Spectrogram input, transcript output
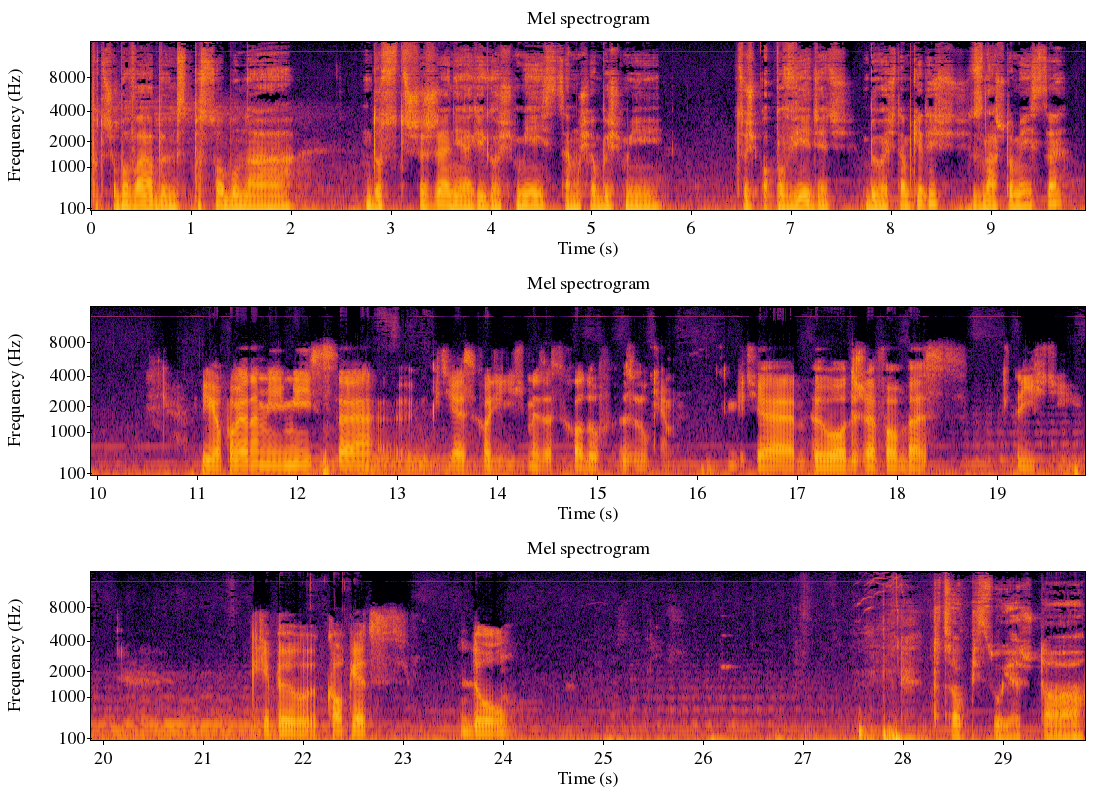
Potrzebowałabym sposobu na dostrzeżenie jakiegoś miejsca. Musiałbyś mi coś opowiedzieć. Byłeś tam kiedyś? Znasz to miejsce? I opowiada mi miejsce, gdzie schodziliśmy ze schodów z lukiem. gdzie było drzewo bez liści, gdzie był kopiec, dół. To, co opisujesz, to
